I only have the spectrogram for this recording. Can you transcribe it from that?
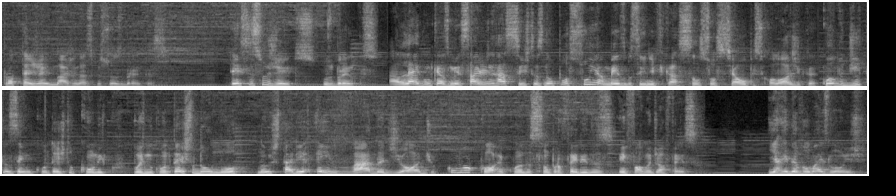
protege a imagem das pessoas brancas. Esses sujeitos, os brancos, alegam que as mensagens racistas não possuem a mesma significação social ou psicológica quando ditas em um contexto cômico, pois no contexto do humor não estaria eivada de ódio como ocorre quando são proferidas em forma de ofensa. E ainda vão mais longe.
